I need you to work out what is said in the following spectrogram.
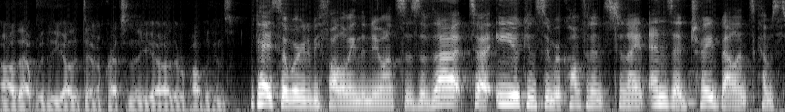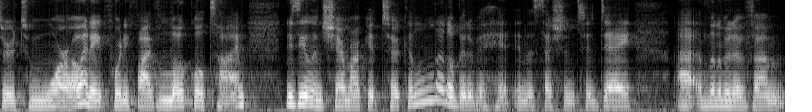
uh, that with the, uh, the Democrats and the, uh, the Republicans. Okay, so we're going to be following the nuances of that. Uh, EU consumer confidence tonight. NZ trade balance comes through tomorrow at 8:45 local time. New Zealand share market took a little bit of a hit in the session today. Uh, a little bit of um,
